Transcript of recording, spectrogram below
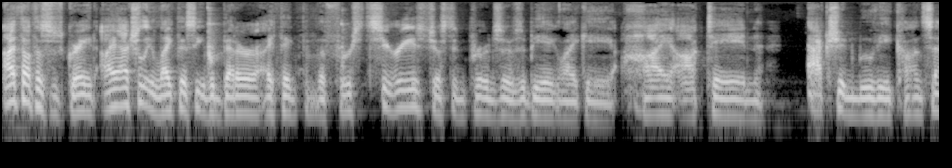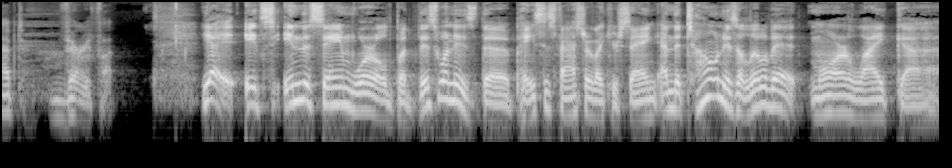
I thought this was great. I actually like this even better, I think, than the first series, just in terms of being like a high octane action movie concept. Very fun. Yeah, it's in the same world, but this one is the pace is faster, like you're saying, and the tone is a little bit more like uh,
